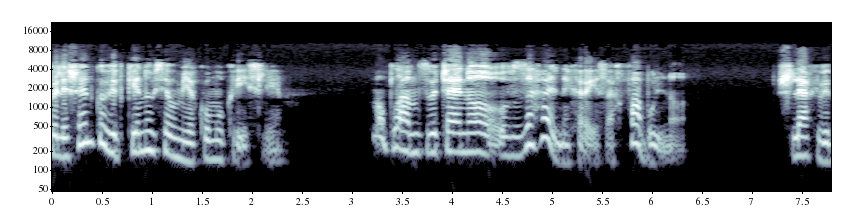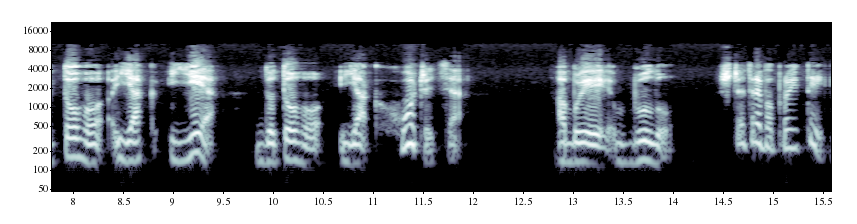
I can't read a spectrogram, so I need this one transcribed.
Пелішенко відкинувся в м'якому кріслі. Ну, план, звичайно, в загальних рисах, фабульно. Шлях від того, як є, до того, як хочеться, аби було, ще треба пройти.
